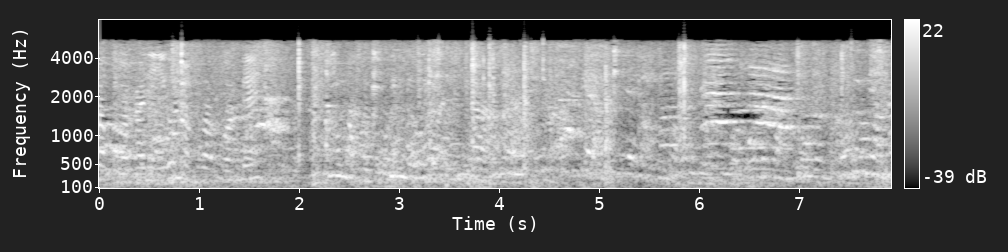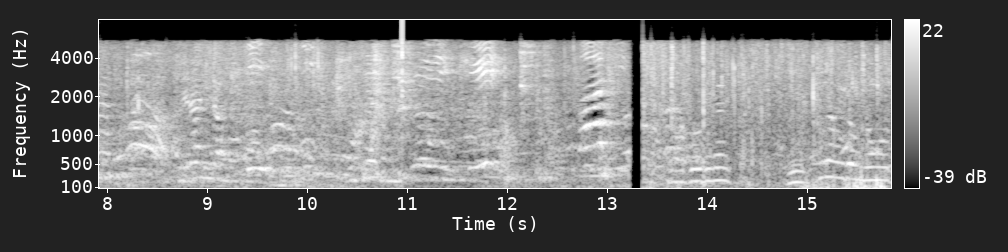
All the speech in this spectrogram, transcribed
갖고 가. 아니 이것만 부갖고 갈게. 그리고 우리는 이 충영경 농업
